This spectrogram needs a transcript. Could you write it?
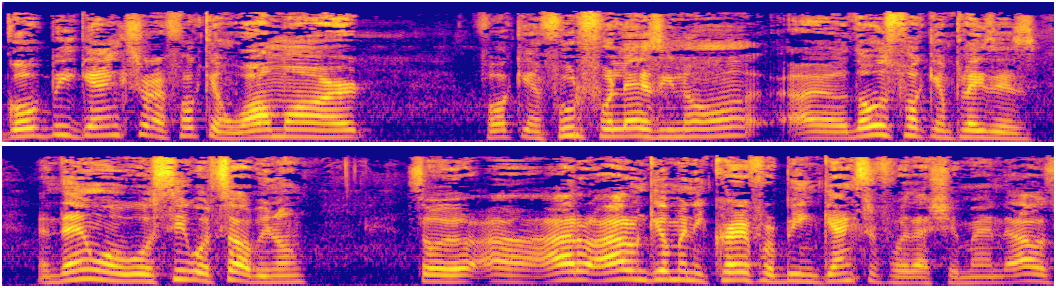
Go be gangster at fucking Walmart, fucking Food for Less, you know, uh, those fucking places, and then we'll, we'll see what's up, you know. So uh, I don't I don't give him any credit for being gangster for that shit, man. That was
